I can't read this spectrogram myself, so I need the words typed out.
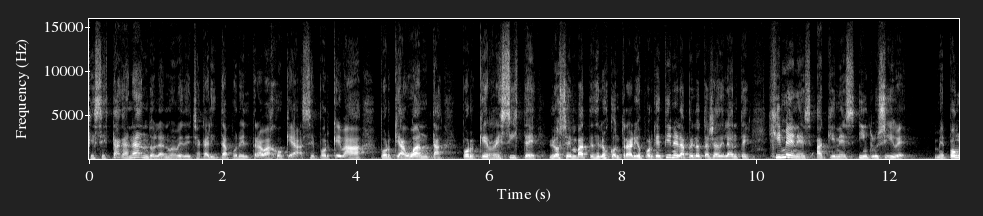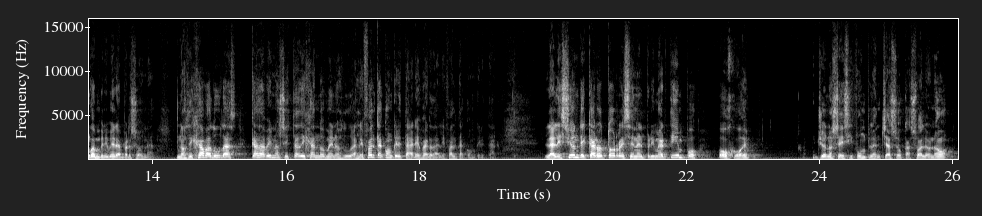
que se está ganando la 9 de Chacarita por el trabajo que hace, porque va, porque aguanta, porque resiste los embates de los contrarios, porque tiene la pelota allá adelante. Jiménez, a quienes inclusive, me pongo en primera persona, nos dejaba dudas, cada vez nos está dejando menos dudas. Le falta concretar, es verdad, le falta concretar. La lesión de Caro Torres en el primer tiempo, ojo, eh, yo no sé si fue un planchazo casual o no,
